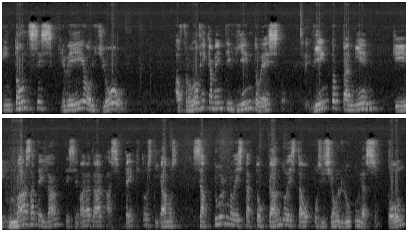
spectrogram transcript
Entonces, creo yo astrológicamente viendo esto, viendo también que más adelante se van a dar aspectos, digamos, Saturno está tocando esta oposición Luna-Sol,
